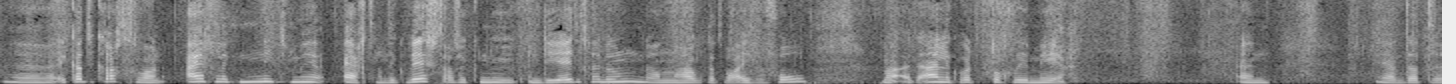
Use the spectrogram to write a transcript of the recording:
Uh, ik had die kracht gewoon eigenlijk niet meer echt. Want ik wist als ik nu een dieet ga doen, dan hou ik dat wel even vol. Maar uiteindelijk wordt het toch weer meer. En ja, dat, uh,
